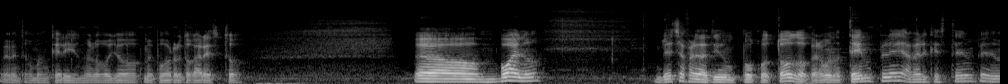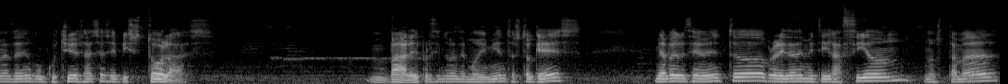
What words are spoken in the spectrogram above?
Obviamente como han querido, ¿no? Luego yo me puedo retocar esto. Eh, bueno. Voy a echar a ti un poco todo, pero bueno, temple, a ver qué es temple, me con cuchillos, hachas y pistolas. Vale, 10% más de movimiento, ¿esto qué es? Me ha movimiento, probabilidad de mitigación, no está mal.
